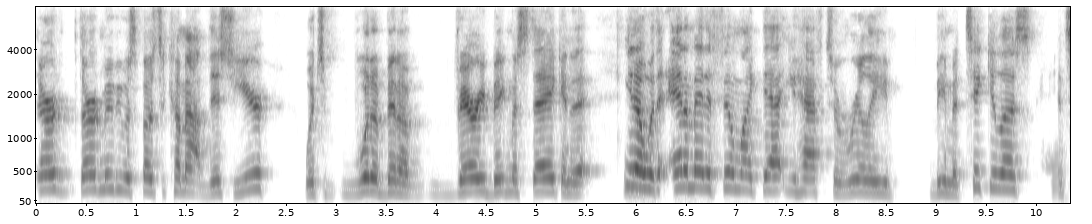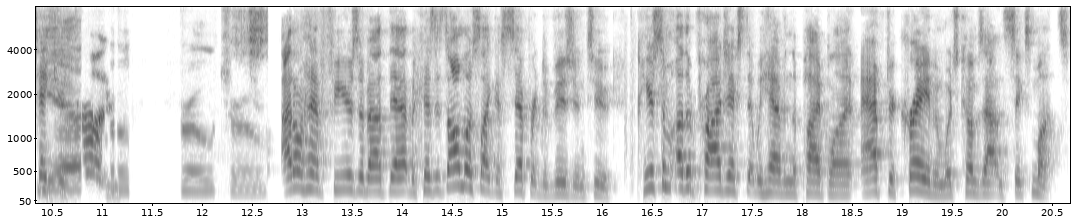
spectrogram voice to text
third third movie was supposed to come out this year, which would have been a very big mistake. And that you know, with an animated film like that, you have to really be meticulous and take your time. True, true, true. I don't have fears about that because it's almost like a separate division too. Here's some other projects that we have in the pipeline after Kraven, which comes out in six months.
